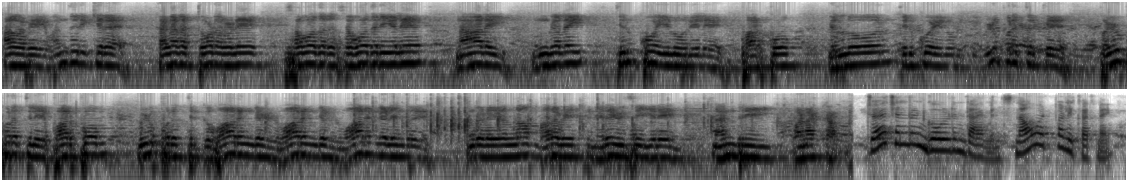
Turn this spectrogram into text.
ஆகவே வந்திருக்கிற கழகத் தோழர்களே சகோதர சகோதரிகளே நாளை உங்களை திருக்கோயிலூரிலே பார்ப்போம். எல்லோரும் திருக்கோயிலூருக்கு விழுப்புரத்திற்கு விழுப்புரத்திலே பார்ப்போம். விழுப்புரத்திற்கு வாருங்கள் வாருங்கள் வாருங்கள் என்று உங்களை எல்லாம் வரவேற்று நிறைவு செய்கிறேன். நன்றி வணக்கம். Jayachandran golden diamonds now now at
